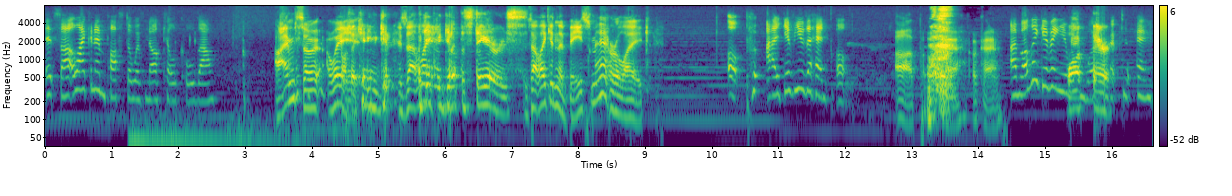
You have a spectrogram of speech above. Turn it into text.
it's sort of like an imposter with no kill cooldown. I'm so Also, I wait. can't even get. Is that I like- can't even get up the stairs. Is that like in the basement or like Up. I give you the hint. Up. up? Okay, okay. I'm only giving you Walk one word there. cryptic.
